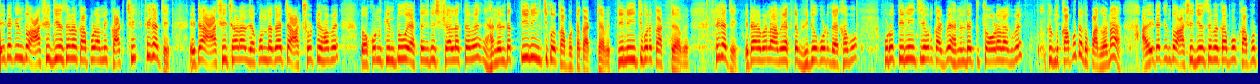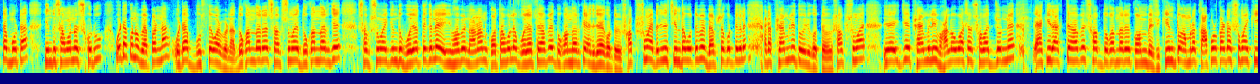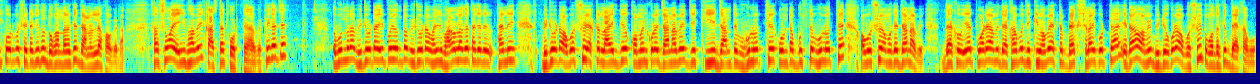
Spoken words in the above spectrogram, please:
এইটা কিন্তু আশি জিএসএমের কাপড় আমি কাটছি, ঠিক আছে? এটা আশি ছাড়া যখন দেখা যাচ্ছে আটষট্টি হবে, তখন কিন্তু একটা জিনিস খেয়াল রাখতে হবে হ্যান্ডেলটা তিন ইঞ্চি করে কাপড়টা কাটতে হবে, তিন ইঞ্চি করে কাটতে হবে, ঠিক আছে? এটার বেলা আমি একটা ভিডিও করে দেখাবো, পুরো তিন ইঞ্চি যখন কাটবে হ্যান্ডেলটা একটু চওড়া লাগবে, কিন্তু কাপড়টা তো পাতলা না? আর এটা কিন্তু আশি জিএসএমের কাপড়, কাপড়টা মোটা, কিন্তু সামান্য সরু, ওটা কোনো ব্যাপার না, ওটা বুঝতে পারবে না। দোকানদাররা সবসময়, দোকানদারকে সবসময় কিন্তু বোঝাতে গেলে এইভাবে নানান কথা বলে বোঝাতে হবে, দোকানদারকে এক জায়গায় করতে হবে। সবসময় একটা জিনিস চিন্তা করতে হবে, ব্যবসা করতে গেলে একটা ফ্যামিলি তৈরি করতে হবে। সবসময় এই যে ফ্যামিলি ভালোবাসা সবার জন্য একই রাখতে হবে, সব দোকানদারের কম বেশি। কিন্তু আমরা কাপড় কাটার সময় কি করব সেটা কিন্তু দোকানদারকে জানালে হবে না। সবসময় এইভাবেই কাজটা করতে হবে, ঠিক আছে? তো বন্ধুরা, ভিডিওটা এই পর্যন্ত। ভিডিওটা যদি ভালো লাগে থাকে, তাহলে ভিডিওটা অবশ্যই একটা লাইক দিও কমেন্ট করে জানাবে যে কি জানতে ভুল হচ্ছে, কোনটা বুঝতে ভুল হচ্ছে, অবশ্যই আমাকে জানাবে। দেখো, এরপরে আমি দেখাবো যে কীভাবে একটা ব্যাগ সেলাই করতে হয়, এটাও আমি ভিডিও করে অবশ্যই তোমাদেরকে দেখাবো।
